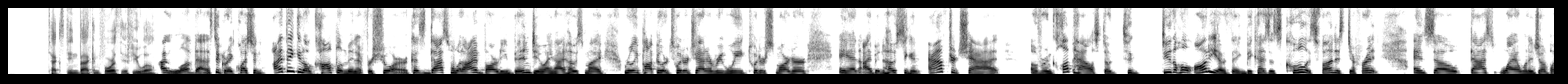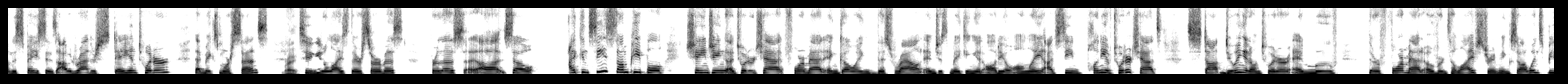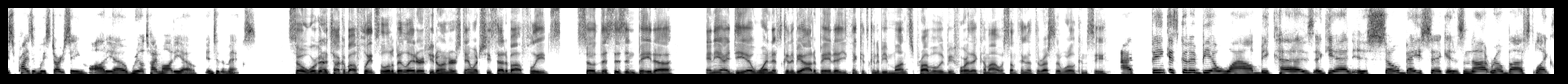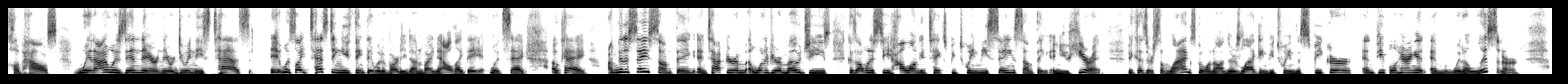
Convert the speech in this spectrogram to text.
texting back and forth, if you will? I love that. That's a great question. I think it'll complement it for sure because that's what I've already been doing. I host my really popular Twitter chat every week, Twitter Smarter, and I've been hosting an after chat over in Clubhouse to, to do the whole audio thing because it's cool, it's fun, it's different. And so that's why I want to jump on the spaces. I would rather stay in Twitter. That makes more sense right. to utilize their service for this. Uh, so I can see some people changing a Twitter chat format and going this route and just making it audio only. I've seen plenty of Twitter chats stop doing it on Twitter and move their format over into live streaming. So I wouldn't be surprised if we start seeing audio, real time audio into the mix. So we're going to talk about fleets a little bit later if you don't understand what she said about fleets. So this is in beta. Any idea when it's going to be out of beta? You think it's going to be months probably before they come out with something that the rest of the world can see? I think it's going to be a while because again, it is so basic. It is not robust like Clubhouse. When I was in there and they were doing these tests, it was like testing you think they would have already done by now. Like they would say, okay, I'm going to say something and tap your, one of your emojis because I want to see how long it takes between me saying something and you hear it because there's some lags going on. There's lagging between the speaker and people hearing it and when a listener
